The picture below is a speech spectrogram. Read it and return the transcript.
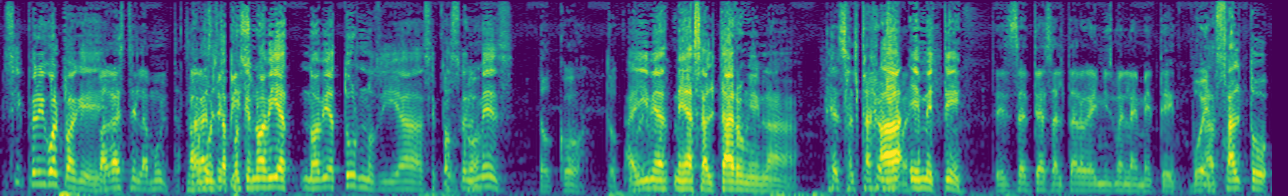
Sí, pero igual pagué Pagaste la multa. la multa porque no había no había turnos y ya se pasó Tocó, el mes. Tocó, tocó. Ahí me, me asaltaron en la Te asaltaron. AMT. Te, te asaltaron ahí mismo en la MT. Bueno. Asalto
